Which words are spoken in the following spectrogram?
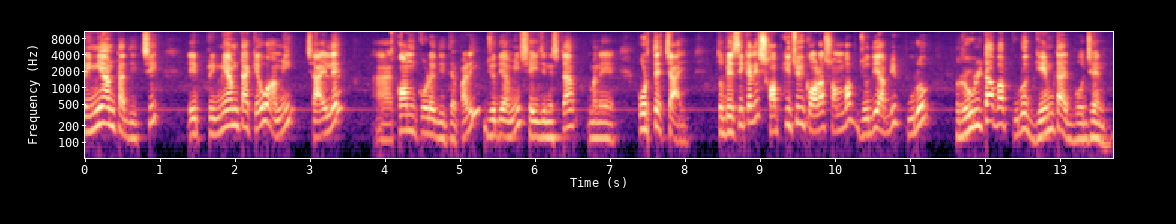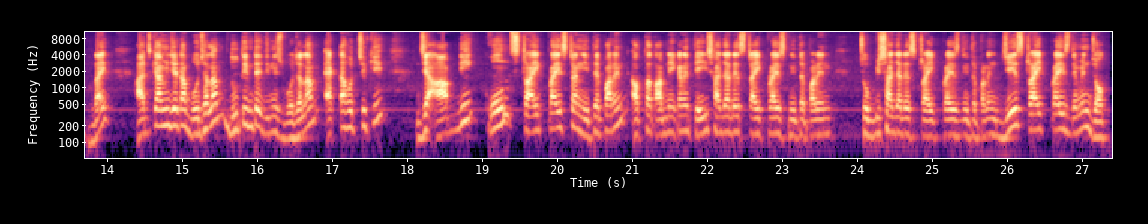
প্রিমিয়ামটা দিচ্ছি এই প্রিমিয়ামটাকেও আমি চাইলে কম করে দিতে পারি যদি আমি সেই জিনিসটা মানে করতে চাই। তো বেসিক্যালি সব কিছুই করা সম্ভব যদি আপনি পুরো রুলটা বা পুরো গেমটা বোঝেন রাইট আজকে আমি যেটা বোঝালাম, দু তিনটে জিনিস বোঝালাম। একটা হচ্ছে কি, যে আপনি কোন স্ট্রাইক প্রাইসটা নিতে পারেন, অর্থাৎ আপনি এখানে তেইশ হাজারের স্ট্রাইক প্রাইস নিতে পারেন, চব্বিশ হাজারের স্ট্রাইক প্রাইস নিতে পারেন, যে স্ট্রাইক প্রাইস নেবেন, যত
